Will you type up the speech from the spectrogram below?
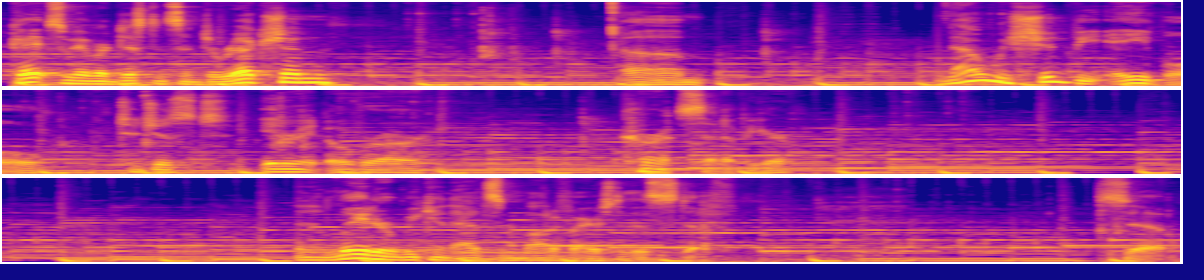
Okay, so we have our distance and direction. Um, now we should be able to just iterate over our current setup here. Later we can add some modifiers to this stuff. So,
